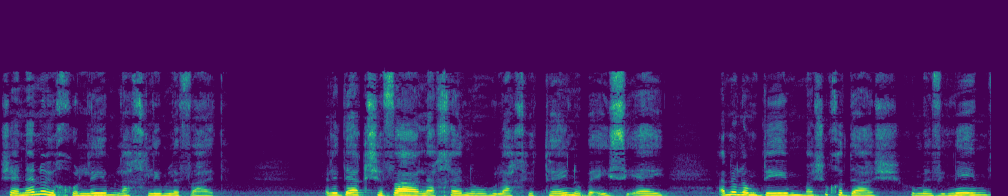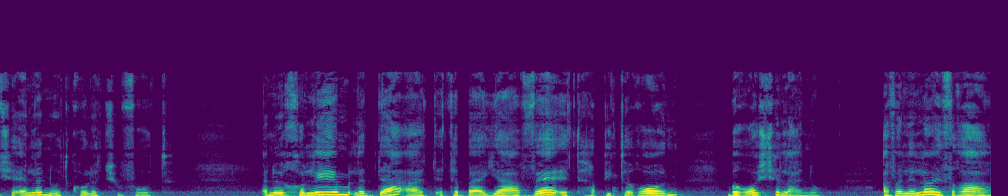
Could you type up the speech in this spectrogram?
שאיננו יכולים להחלים לבד. על ידי הקשבה לאחינו ולאחיותינו ב-ACA, אנו לומדים משהו חדש ומבינים שאין לנו את כל התשובות. אנו יכולים לדעת את הבעיה ואת הפתרון בראש שלנו, אבל ללא עזרה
